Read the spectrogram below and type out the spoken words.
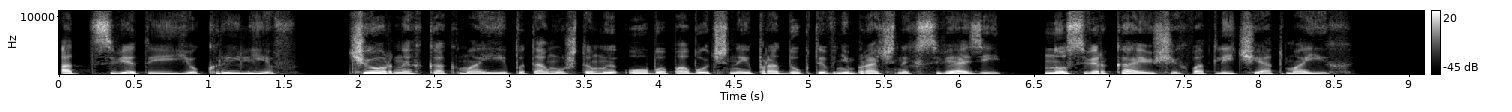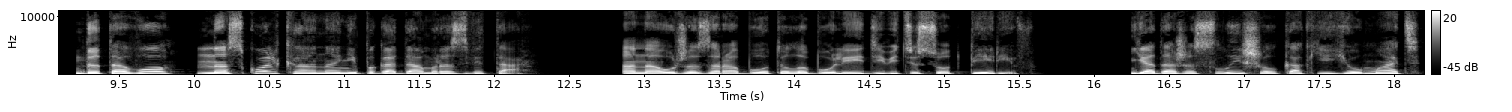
от цвета ее крыльев черных, как мои, потому что мы оба побочные продукты внебрачных связей, но сверкающих в отличие от моих. До того, насколько она не по годам развита. Она уже заработала более 900 перьев. Я даже слышал, как ее мать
